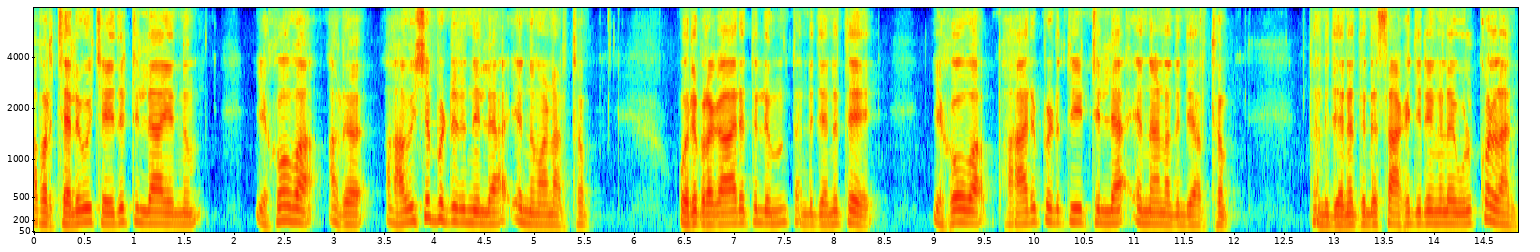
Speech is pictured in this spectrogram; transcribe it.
അവർ ചെലവ് ചെയ്തിട്ടില്ല എന്നും യഹോവ അത് ആവശ്യപ്പെട്ടിരുന്നില്ല എന്നുമാണ് അർത്ഥം. ഒരു പ്രകാരത്തിലും തന്റെ ജനത്തെ യഹോവ ഭാരപ്പെടുത്തിയിട്ടില്ല എന്നാണ് അതിന്റെ അർത്ഥം. തന്റെ ജനത്തിന്റെ സാഹചര്യങ്ങളെ ഉൾക്കൊള്ളാൻ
